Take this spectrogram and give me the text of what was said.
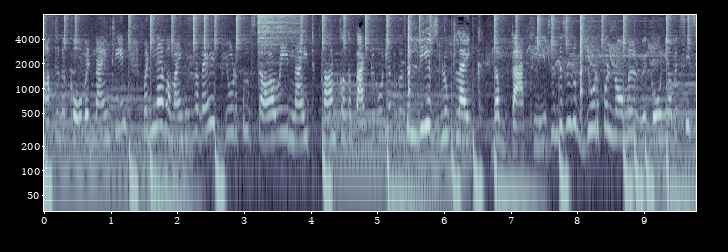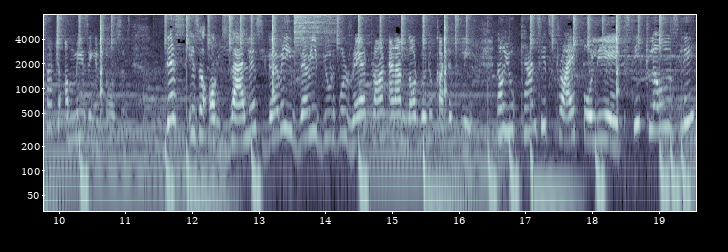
after the COVID-19 but never mind this is a very beautiful starry night plant called the bat begonia because the leaves look like the bat leaves. And this is a beautiful normal begonia which sees such amazing inflorescence this is a oxalis, very, very beautiful rare plant and I'm not going to cut its leaf. Now you can see it's trifoliate. See closely.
